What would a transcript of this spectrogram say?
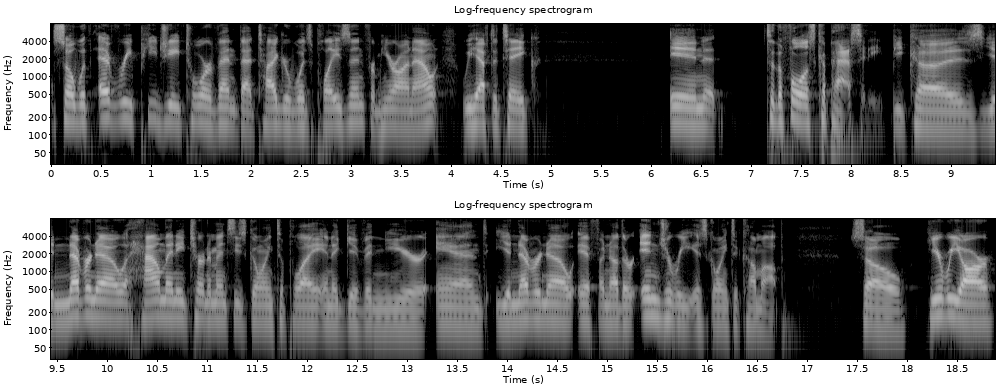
So, with every PGA Tour event that Tiger Woods plays in from here on out, we have to take in to the fullest capacity because you never know how many tournaments he's going to play in a given year, and you never know if another injury is going to come up. So, here we are,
